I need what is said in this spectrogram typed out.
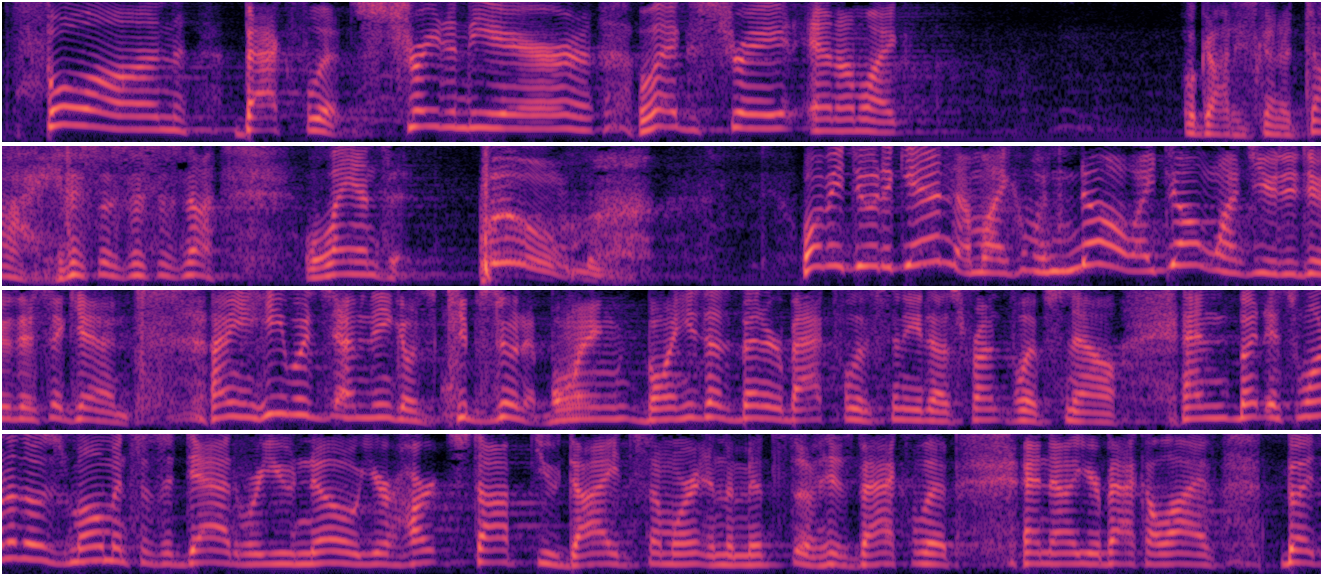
full on backflip, straight in the air, legs straight. And I'm like, oh God, he's going to die. This is, this is not, lands it. Boom. Want me to do it again? I'm like, well, no, I don't want you to do this again. I mean, he would, and he goes, keeps doing it, boing, boing. He does better backflips than he does front flips now. And, but it's one of those moments as a dad where you know your heart stopped, you died somewhere in the midst of his backflip, and now you're back alive. But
